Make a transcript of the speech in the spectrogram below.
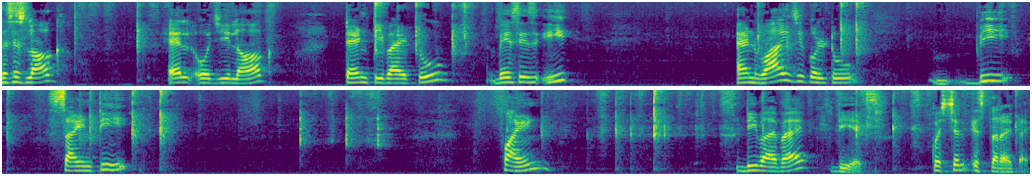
this is log L O G log tan t by two base is e and y is equal to b sine t find d y by d x question इस तरह का है.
